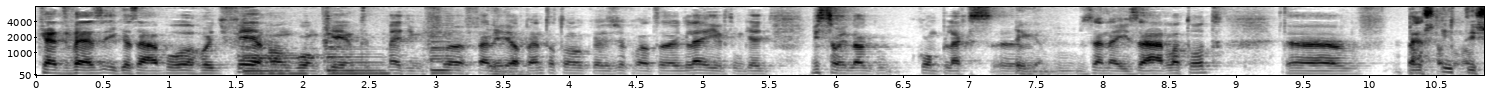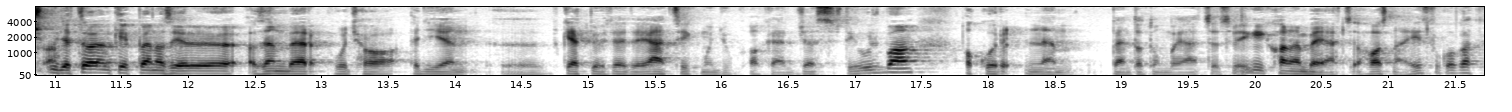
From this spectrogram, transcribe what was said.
kedvez igazából, hogy félhangonként megyünk fölfelé a pentatonokkal, és gyakorlatilag leírtunk egy viszonylag komplex Igen. zenei zárlatot. Most itt is ugye tulajdonképpen azért az ember, hogyha egy ilyen kettőt egyre játszik, mondjuk akár jazz stílusban, akkor nem pentatonba játszasz végig, hanem bejátsz, használ hétfokokat,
